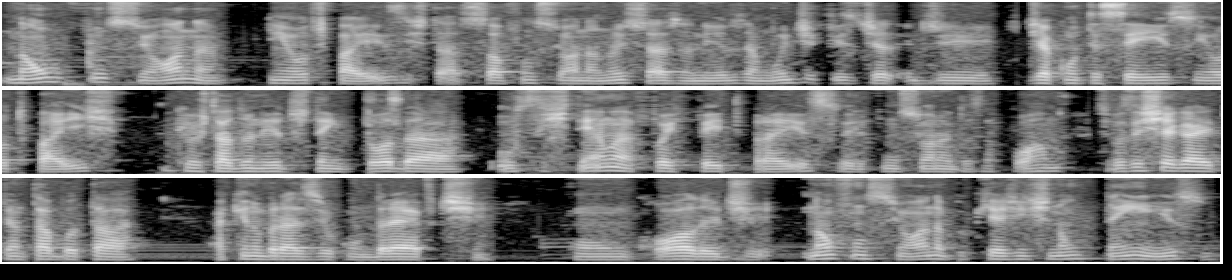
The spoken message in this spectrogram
não funciona em outros países, tá? Só funciona nos Estados Unidos. É muito difícil de, de, de acontecer isso em outro país. Porque os Estados Unidos tem toda. O sistema foi feito para isso, ele funciona dessa forma. Se você chegar e tentar botar aqui no Brasil com draft, com college, não funciona porque a gente não tem isso.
